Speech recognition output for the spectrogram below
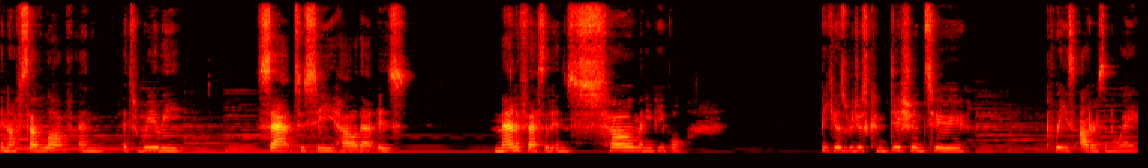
enough self love. And it's really sad to see how that is manifested in so many people because we're just conditioned to please others in a way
